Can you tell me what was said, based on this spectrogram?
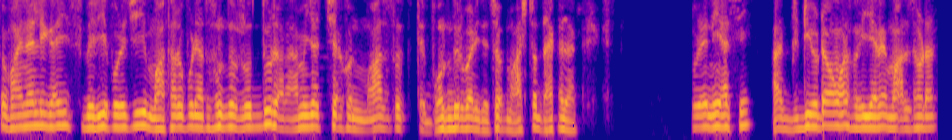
তো ফাইনালি গাইস বেরিয়ে পড়েছি। মাথার উপরে এত সুন্দর রোদ্দুর, আর আমি যাচ্ছি এখন মাছ ধরতে, বন্ধুর বাড়িতে। চল, মাছটা দেখা যাক। ধরে নিয়ে আসি। আর ভিডিওটাও আমার হয়ে যাবে মাছ ধরার।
